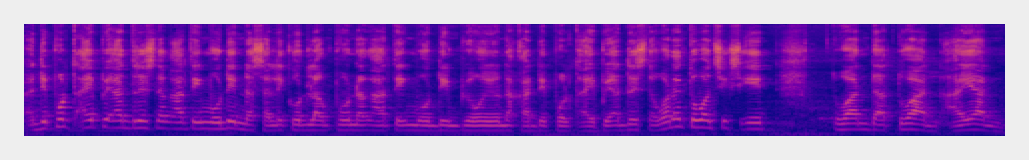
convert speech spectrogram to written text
uh, default IP address ng ating modem. Nasa likod lang po ng ating modem po yung naka-default IP address na 192.168.1.1. Ayan.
